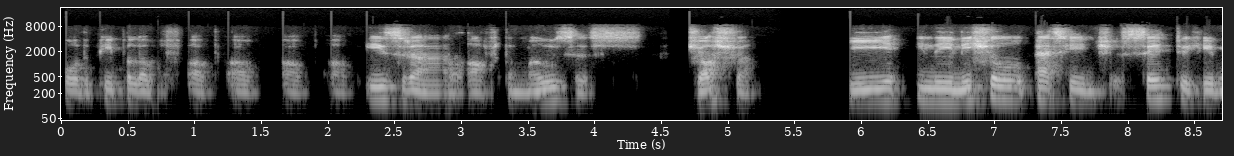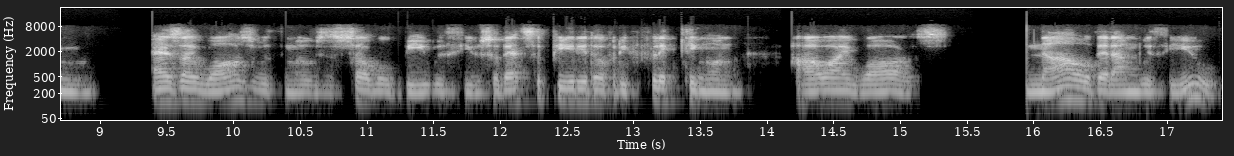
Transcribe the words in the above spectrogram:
for the people of, of, of, of, of Israel after Moses, Joshua, he in the initial passage said to him, As I was with Moses, so will be with you. So that's a period of reflecting on how I was. Now that I'm with you,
